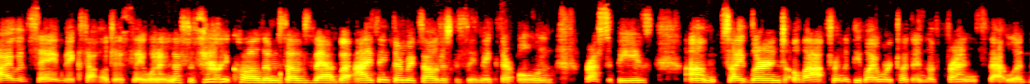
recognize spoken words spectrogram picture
I would say mixologists. They wouldn't necessarily call themselves that, but I think they're mixologists because they make their own recipes. Um, so I learned a lot from the people I worked with and the friends that would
